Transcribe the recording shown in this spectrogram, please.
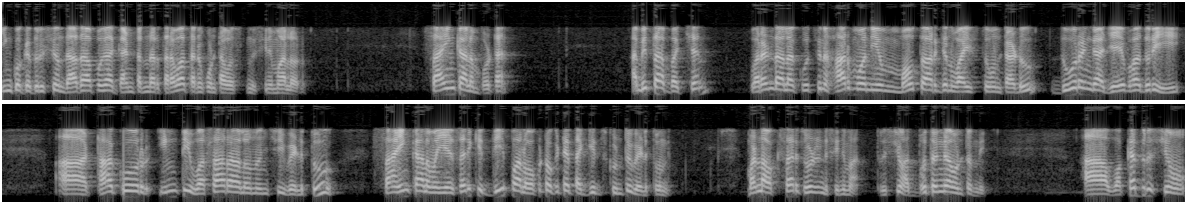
ఇంకొక దృశ్యం దాదాపుగా గంటన్నర తర్వాత అనుకుంటా వస్తుంది సినిమాలో సాయంకాలం పూట అమితాబ్ బచ్చన్ వరండాలో కూర్చుని హార్మోనియం మౌత్ ఆర్గన్ వాయిస్తూ ఉంటాడు. దూరంగా జయబాదురి ఆ ఠాకూర్ ఇంటి వసారాల నుంచి వెళుతూ సాయంకాలం అయ్యేసరికి దీపాలు ఒకటొకటే తగ్గించుకుంటూ వెళుతుంది. మళ్ళా ఒకసారి చూడండి సినిమా. దృశ్యం అద్భుతంగా ఉంటుంది. ఆ ఒక దృశ్యం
